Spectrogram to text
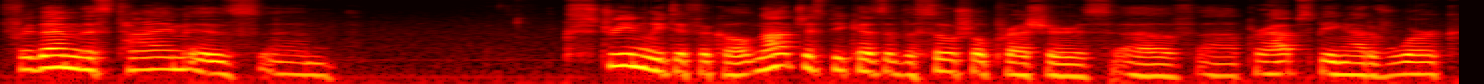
for them, this time is um, extremely difficult. Not just because of the social pressures of uh, perhaps being out of work,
